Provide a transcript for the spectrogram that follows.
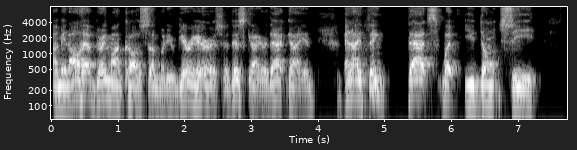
I mean, I'll have Draymond call somebody or Gary Harris or this guy or that guy. And, and I think that's what you don't see.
